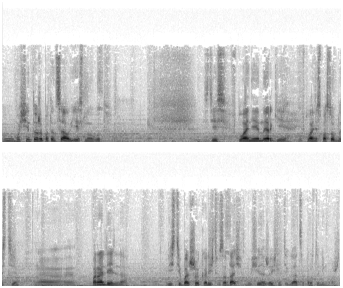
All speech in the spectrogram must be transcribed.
Ну, у мужчин тоже потенциал есть, но вот здесь в плане энергии и в плане способности э, параллельно вести большое количество задач, мужчина женщина тягаться просто не может.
